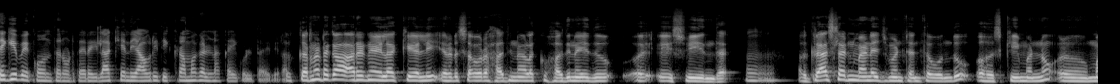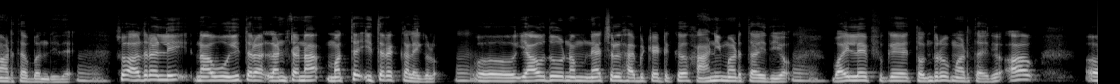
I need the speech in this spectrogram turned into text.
ತೆಗಿಬೇಕು ಅಂತ ನೋಡ್ತಾ ಇರೋ ಇಲಾಖೆಯಿಂದ ಯಾವ ರೀತಿ ಕ್ರಮಗಳನ್ನ ಕೈಗೊಳ್ತಾ ಇದ್ದೀರಾ? ಕರ್ನಾಟಕ ಅರಣ್ಯ ಇಲಾಖೆಯಲ್ಲಿ ಎರಡು ಸಾವಿರ ಹದಿನಾಲ್ಕು ಹದಿನೈದು ಇಸ್ವಿಯಿಂದ ಗ್ರಾಸ್ಲ್ಯಾಂಡ್ ಮ್ಯಾನೇಜ್ಮೆಂಟ್ ಅಂತ ಒಂದು ಸ್ಕೀಮನ್ನು ಮಾಡ್ತಾ ಬಂದಿದೆ. ಸೊ ಅದರಲ್ಲಿ ನಾವು ಈ ಥರ ಲಂಟನ ಮತ್ತೆ ಇತರ ಕಲೆಗಳು ಯಾವುದು ನಮ್ಮ ನ್ಯಾಚುರಲ್ ಹ್ಯಾಬಿಟೇಟ್ಗೆ ಹಾನಿ ಮಾಡ್ತಾ ಇದೆಯೋ ವೈಲ್ಡ್ ಲೈಫ್ಗೆ ತೊಂದರೆ ಮಾಡ್ತಾ ಇದೆಯೋ ಆ ಆ,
